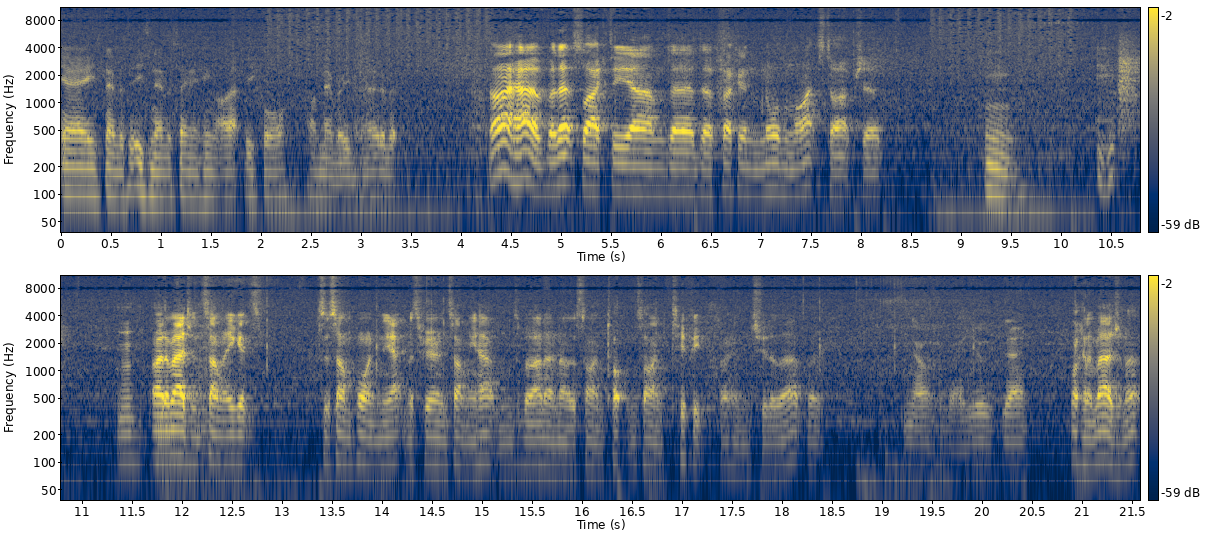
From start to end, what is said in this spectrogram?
Yeah, he's never he's never seen anything like that before. I've never even heard of it. I have, but that's like the um the, the fucking Northern Lights type shit. Hmm. I'd imagine something gets to some point in the atmosphere and something happens, but I don't know the scient- scientific fucking shit of that, but No, if I use that, I can imagine that.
